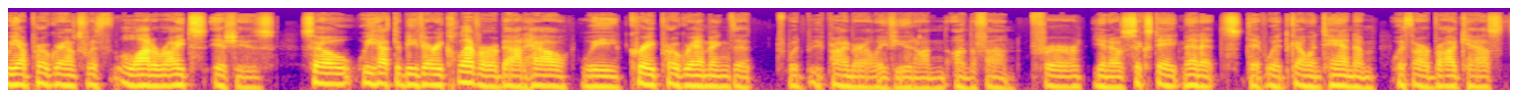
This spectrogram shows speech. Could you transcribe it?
We have programs with a lot of rights issues. So we have to be very clever about how we create programming that would be primarily viewed on, on the phone for, you know, six to eight minutes that would go in tandem with our broadcast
